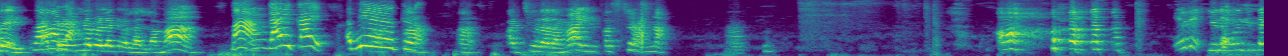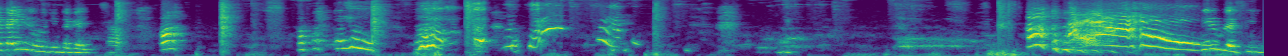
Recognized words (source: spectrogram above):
சரி அப்புறம் இன்னொரு விளையாட்டு விளையாடலாமா? மா கை கை. அப்படியே அடிச்சு விளையாடலாமா? இது ஃபர்ஸ்ட் அண்ணா. இரு. உனக்கு இந்த கை இது உனக்கு இந்த கை. அப்பா. இரு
